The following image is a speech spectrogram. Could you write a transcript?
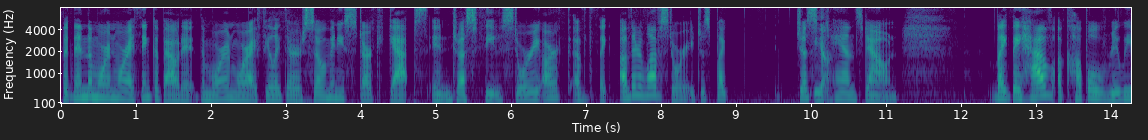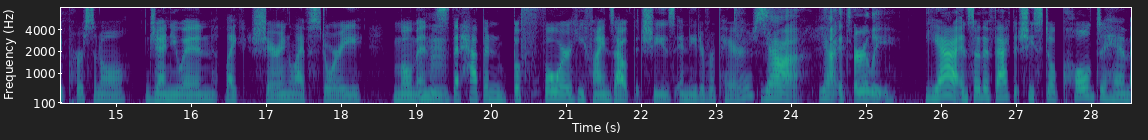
But then the more and more I think about it, the more and more I feel like there are so many stark gaps in just the story arc of like other love story, just like just Yeah. hands down like they have a couple really personal, genuine, like sharing life story moments that happen before he finds out that she's in need of repairs. Yeah, yeah, it's early. Yeah, and so the fact that she's still cold to him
